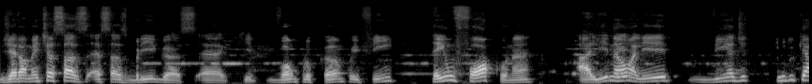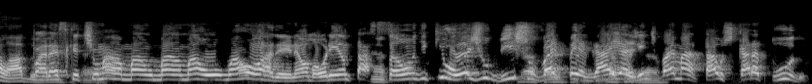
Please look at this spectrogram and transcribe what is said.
geralmente essas, essas brigas é, que vão para o campo, enfim, tem um foco, né? Ali não, ali vinha de tudo que é lado. Parece né? que tinha uma, uma, uma, uma, ordem, né? uma orientação é. de que hoje o bicho é, vai pegar e a gente vai matar os caras tudo.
